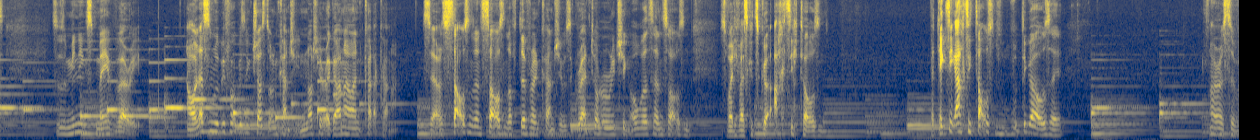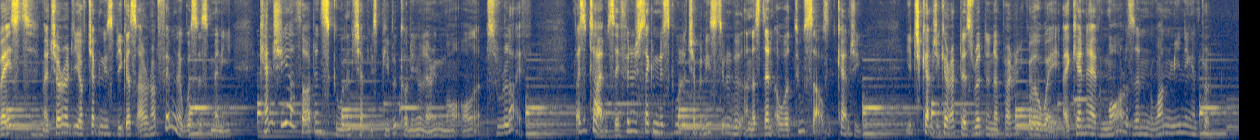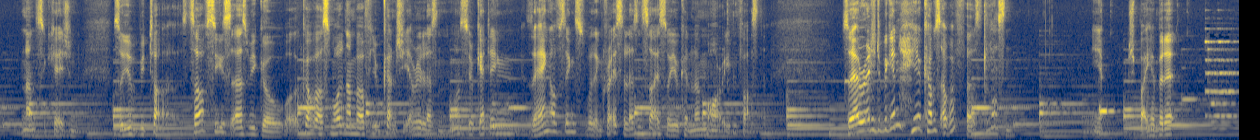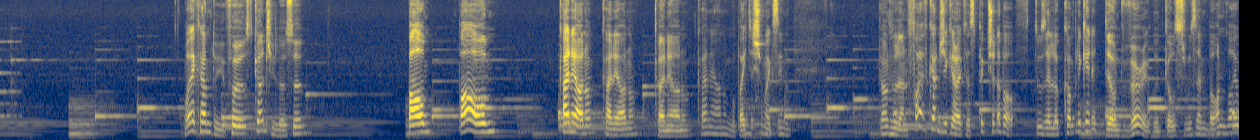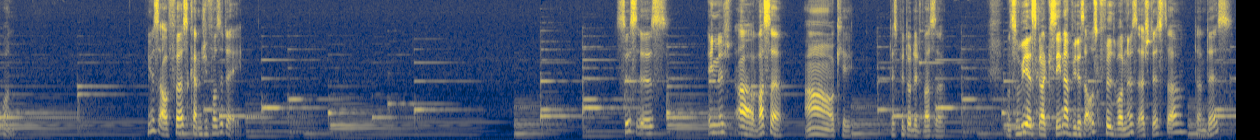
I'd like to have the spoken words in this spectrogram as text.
So the meanings may vary. Our lesson will be focusing just on kanji, not hiragana and katakana. There are thousands and thousands of different kanji, with a grand total reaching over 10,000. Soweit ich weiß gibt es sogar 80.000. Wer denkt sich 80.000 Dinger aus, ey? Whereas the vast majority of Japanese speakers are not familiar with this many. Kanji are taught in school and Japanese people continue learning more all through life. By the time they finish secondary school, a Japanese student will understand over 2000 kanji. Each kanji character is written in a particular way. I can have more than one meaning and pronunciation. So you'll be taught these as we go. We'll cover a small number of new kanji every lesson. Once you're getting the hang of things, we'll increase the lesson size so you can learn more even faster. So are you ready to begin? Here comes our first lesson. Ja, speichern bitte. Welcome to your first kanji lesson. Baum, Baum. Keine Ahnung, keine Ahnung, keine Ahnung, keine Ahnung. Wobei ich das schon mal gesehen habe. Going to learn 5 kanji characters pictured above. Do they look complicated? Don't worry, we'll go through them one by one. Here's our first kanji for the day. This is English... Ah, Wasser. Ah, okay. Das bedeutet Wasser. Und so wie ihr es gerade gesehen habt, wie das ausgefüllt worden ist, erst das da, dann das,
